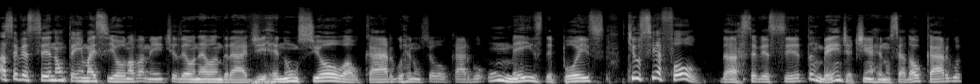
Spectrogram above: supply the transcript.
a CVC não tem mais CEO novamente. Leonel Andrade renunciou ao cargo, renunciou ao cargo um mês depois que o CFO da CVC também já tinha renunciado ao cargo.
